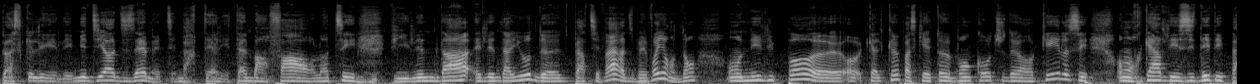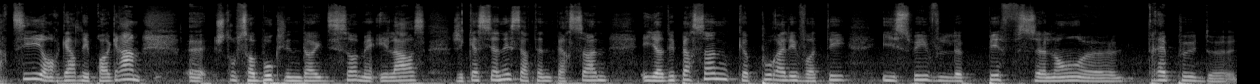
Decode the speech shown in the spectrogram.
parce que les, les médias disaient, mais tu sais, Martel est tellement fort, là, tu sais. Mhm. Puis Linda, Linda Yo de- du Parti vert a dit, ben voyons donc, on n'élit pas euh, quelqu'un parce qu'il est un bon coach de hockey. Là, c'est, on regarde les idées des partis, on regarde les programmes. Euh, je trouve ça beau que Linda ait dit ça, mais hélas, j'ai questionné certaines personnes et il y a des personnes que pour aller voter, ils suivent le pif selon euh, très peu de,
